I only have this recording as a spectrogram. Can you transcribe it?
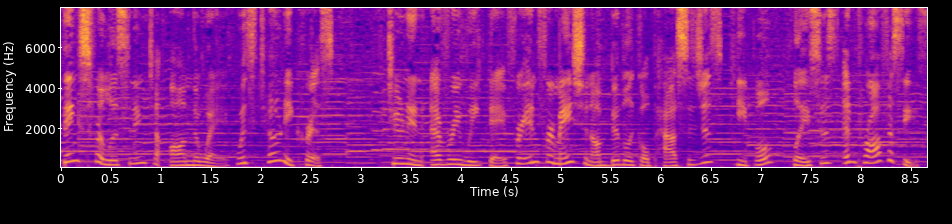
Thanks for listening to On the Way with Tony Crisp. Tune in every weekday for information on biblical passages, people, places, and prophecies.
